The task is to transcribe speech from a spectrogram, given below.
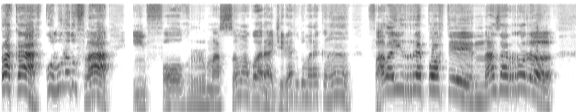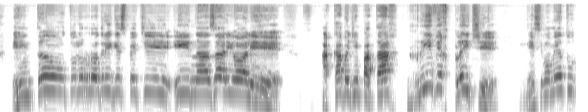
placar, coluna do Fla. Informação agora, direto do Maracanã. Fala aí, repórter Nazarora. Então, Túlio Rodrigues Petit e Nazarioli acaba de empatar River Plate. Nesse momento,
